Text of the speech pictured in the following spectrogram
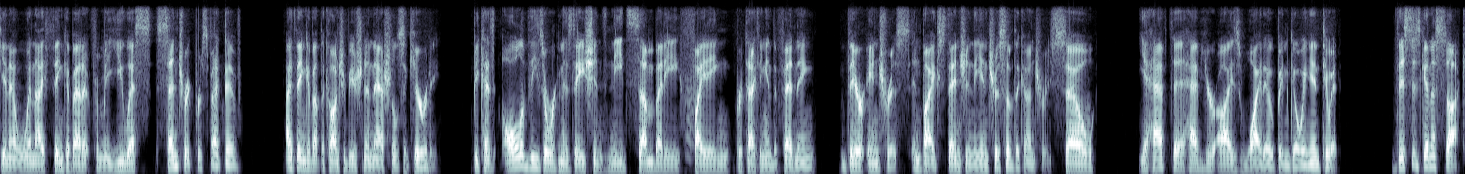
you know, when I think about it from a US centric perspective, I think about the contribution to national security because all of these organizations need somebody fighting, protecting, and defending their interests, and by extension, the interests of the country. So you have to have your eyes wide open going into it. This is going to suck.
